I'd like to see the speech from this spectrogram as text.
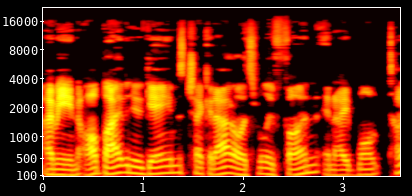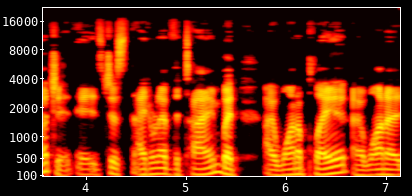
I mean, I'll buy the new games, check it out. Oh, it's really fun. And I won't touch it. It's just, I don't have the time, but I want to play it. I want to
